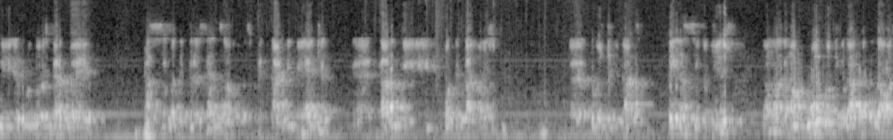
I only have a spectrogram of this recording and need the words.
e o produtor espera colher acima de 300 almas por hectare de média. É, claro que potencialmente é, produtividades bem acima disso, então, é uma boa produtividade da algodão. A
